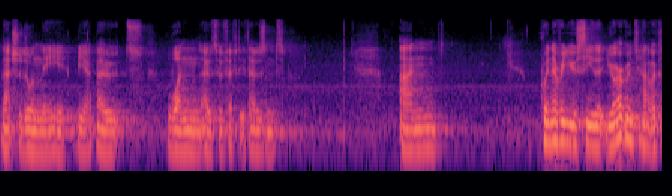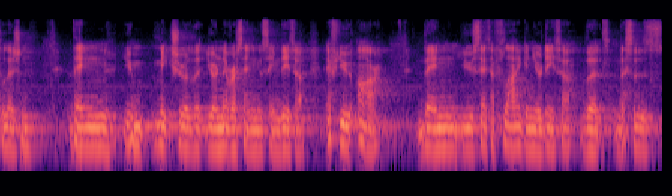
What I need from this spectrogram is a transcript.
That should only be about one out of 50,000. And whenever you see that you are going to have a collision, then you make sure that you're never sending the same data. If you are, then you set a flag in your data that this is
